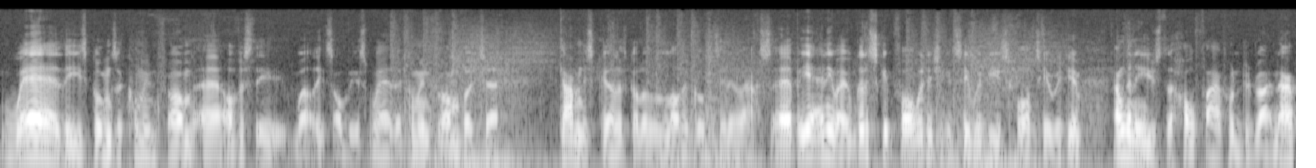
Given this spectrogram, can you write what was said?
where these guns are coming from. Uh, obviously, well, it's obvious where they're coming from, but damn, this girl has got a lot of guns in her ass. Uh, but yeah, anyway, I'm going to skip forward. As you can see, we've used 40 iridium. I'm going to use the whole 500 right now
